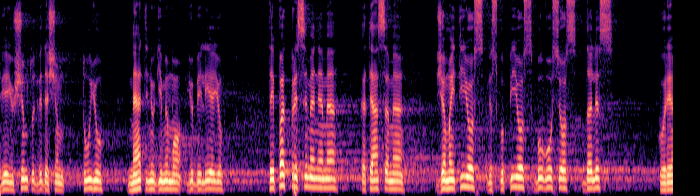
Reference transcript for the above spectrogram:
220-ųjų metinių gimimo jubiliejų. Taip pat prisimenėme, kad esame Žemaitijos viskupijos buvusios dalis, kuri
